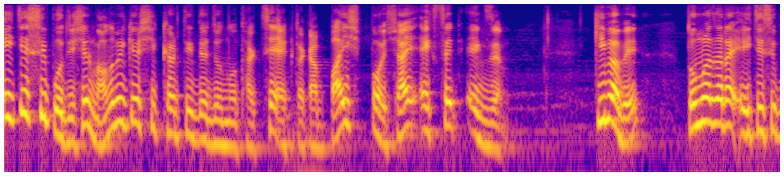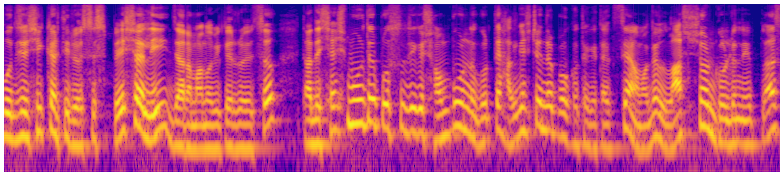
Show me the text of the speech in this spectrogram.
এইচএসসি পঁচিশের মানবিকের শিক্ষার্থীদের জন্য থাকছে এক টাকা বাইশ পয়সায় এক্সেট এক্সাম। কীভাবে? তোমরা যারা এইচএসসি পঁচিশের শিক্ষার্থী রয়েছে স্পেশালি যারা মানবিকের রয়েছে, তাদের শেষ মুহূর্তের প্রস্তুতিকে সম্পূর্ণ করতে হালকিনস্টেনের পক্ষ থেকে থাকছে আমাদের last shot golden A plus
